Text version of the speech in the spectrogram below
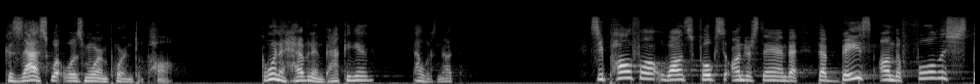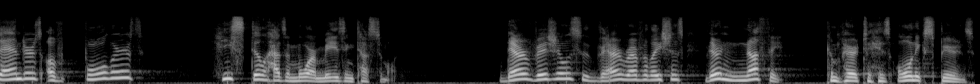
Because that's what was more important to Paul. Going to heaven and back again, that was nothing. See, Paul wants folks to understand that, that based on the foolish standards of foolers, he still has a more amazing testimony. Their visions, their revelations, they're nothing compared to his own experience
